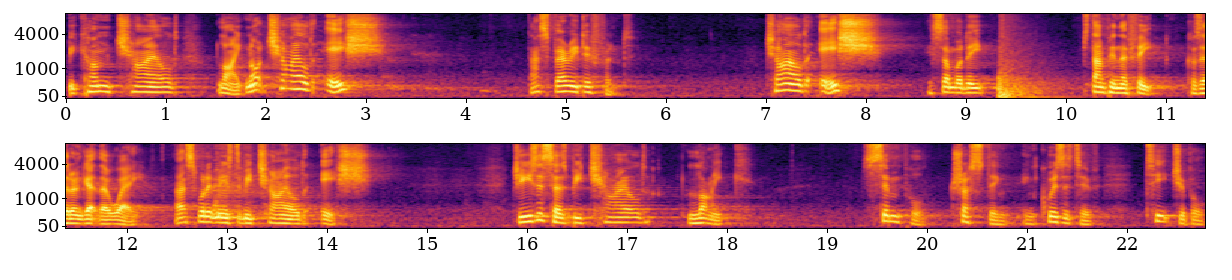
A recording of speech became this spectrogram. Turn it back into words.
become childlike, not childish. That's very different. Childish is somebody stamping their feet because they don't get their way. That's what it means to be childish. Jesus says, be childlike, simple, trusting, inquisitive, teachable,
